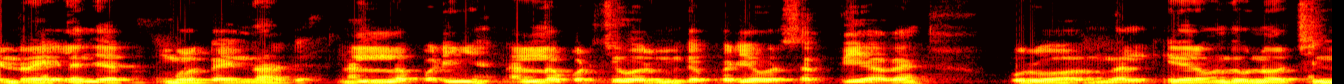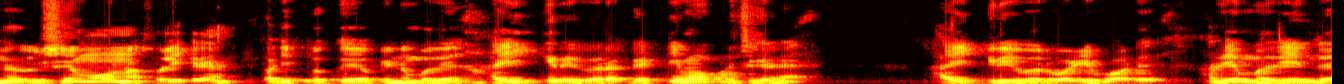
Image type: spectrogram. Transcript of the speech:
இன்றைய இளைஞர் உங்களுக்கு கையில் தான் இருக்கு. நல்லா படிங்க. நல்லா படிச்சு ஒரு மிகப்பெரிய ஒரு சக்தியாக உருவாகுங்கள். இதுல வந்து இன்னொரு சின்ன விஷயமாவும் நான் சொல்லிக்கிறேன். படிப்புக்கு அப்படின்னும் போது ஹைக்கிரிவரை கெட்டியமா பிடிச்சிக்கிறேன் ஹைக்கிரீவர் வழிபாடு. அதே மாதிரி இந்த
